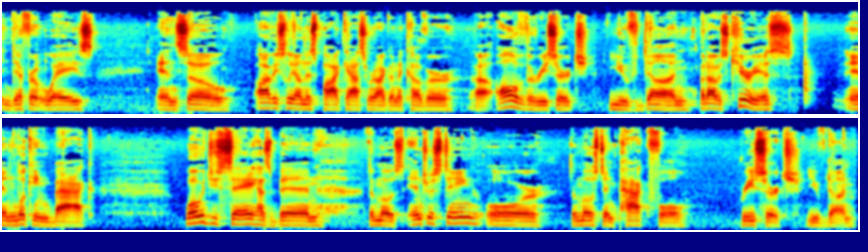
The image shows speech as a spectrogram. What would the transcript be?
in different ways. And so, obviously, on this podcast, we're not going to cover uh, all of the research you've done, but I was curious in looking back what would you say has been the most interesting or the most impactful research you've done?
